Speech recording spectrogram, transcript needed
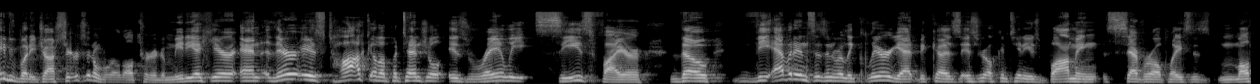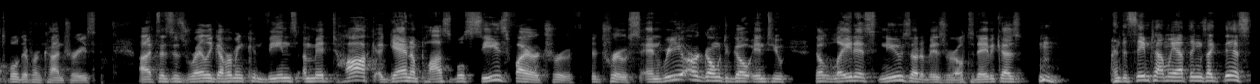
Hey, everybody, Josh Sigurdson of World Alternative Media here. And there is talk of a potential Israeli ceasefire, though the evidence isn't really clear yet because Israel continues bombing several places, multiple different countries. Uh, says Israeli government convenes amid talk again a possible ceasefire truth truce, and we are going to go into the latest news out of Israel today because at the same time we have things like this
